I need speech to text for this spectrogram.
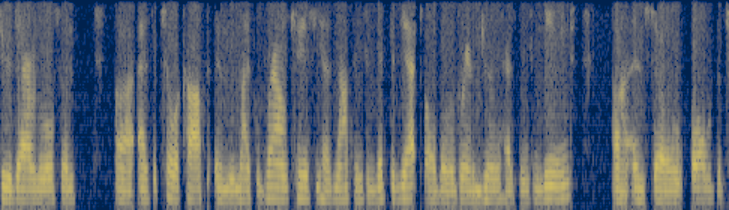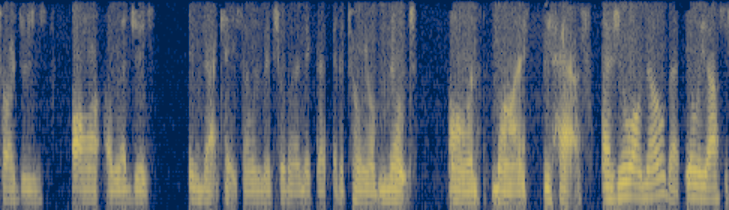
to Darren Wilson uh, as the killer cop in the Michael Brown case. He has not been convicted yet, although a grand jury has been convened. Uh, and so all of the charges are alleged in that case. I want to make sure that I make that editorial note on my behalf. As you all know, that Ilyasah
